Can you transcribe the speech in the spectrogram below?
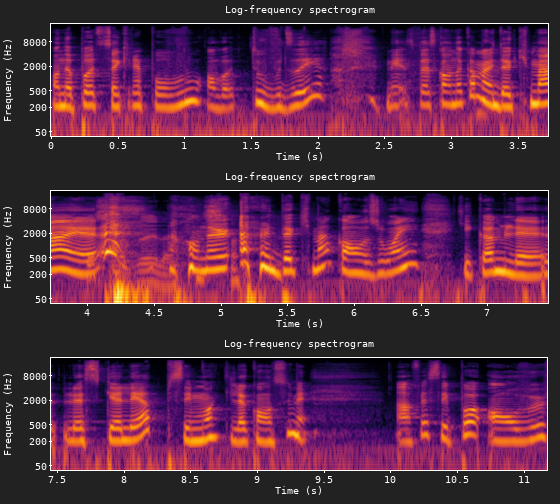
on- n'a pas de secret pour vous, on va tout vous dire, mais c'est parce qu'on a comme un document, euh, là? on a un, un document conjoint qui est comme le, le squelette, puis c'est moi qui l'ai conçu, mais en fait, c'est pas on veut.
